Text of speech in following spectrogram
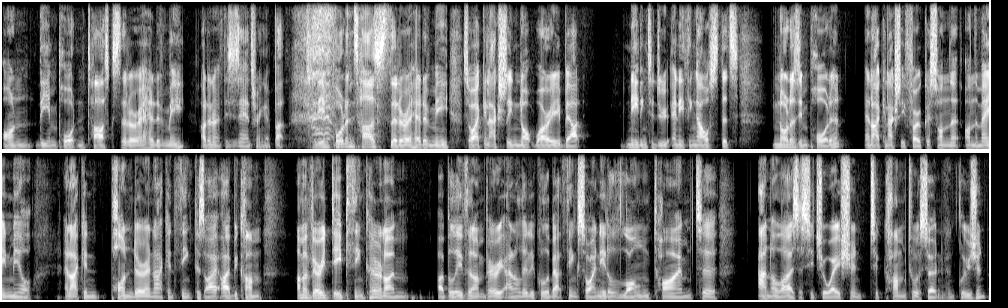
on the important tasks that are ahead of me. I don't know if this is answering it, but the important tasks that are ahead of me so I can actually not worry about needing to do anything else that's not as important and I can actually focus on the on the main meal and I can ponder and I can think because I, I become I'm a very deep thinker and I'm I believe that I'm very analytical about things. So I need a long time to analyze a situation to come to a certain conclusion.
